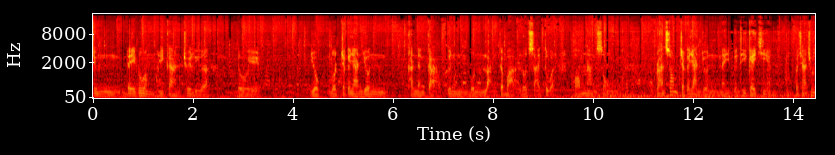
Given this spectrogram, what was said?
จึงได้ร่วมให้การช่วยเหลือ โดยยกรถจักรยานยนต์ คันดังกล่าวขึ้นบนหลังกระบะรถสายตรวจ พร้อมนำส่งร้านซ่อมจักรยานยนต์ในพื้นที่ใกล้เคียง ประชาชน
